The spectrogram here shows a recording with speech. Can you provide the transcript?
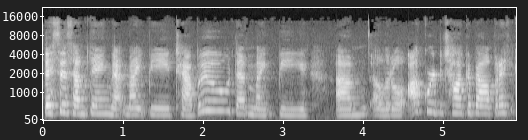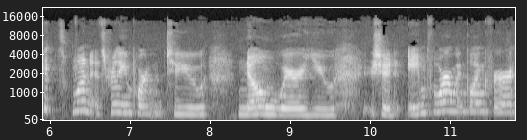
This is something that might be taboo, that might be um, a little awkward to talk about, but I think it's one, it's really important to know where you should aim for when going for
